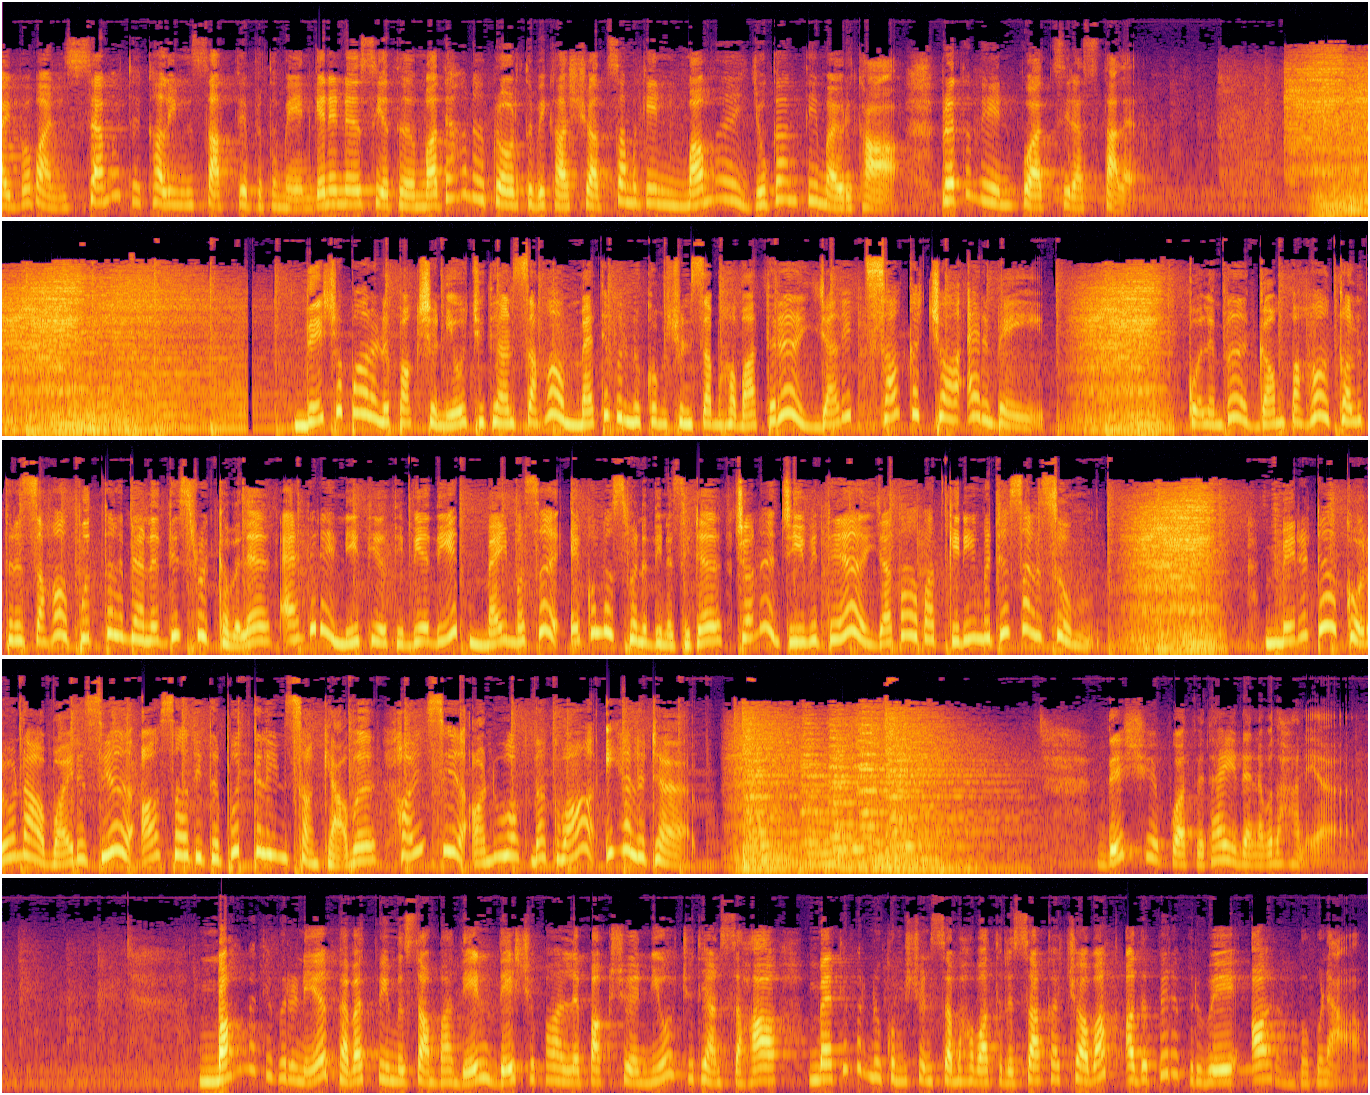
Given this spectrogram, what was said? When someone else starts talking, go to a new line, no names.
අයිබවන් සැමට කලින් සත්‍ය ප්‍රථමයෙන් ගෙනෙන සියත මධ්‍යහන ප්‍රවෘත්ති විකාශයත් සමගින් මම යුගන්ති මයුරිකා ප්‍රථමයෙන් පුවත් සිරස්තල දේශපාලන පක්ෂ නියෝජිතයන් සහ මැතිවරණ කොමිෂන් සභාව අතර යළිත් සාකච්ඡා ඇරඹෙයි. කොළඹ ගම්පහ කළුතර සහ පුත්තලම යන දිස්ත්‍රික්කවල ඇතිරේ නීතිය තිබියදීත් මැයි මස එකොළොස් වන දින සිට ජන ජීවිතය යථාවත් කිරීමට සැලසුම්. මෙරට කොරෝනා වෛරසය ආසාධිත පුද්ගලින් සංඛ්‍යාව හයිසිය අනුවක් දක්වා ඉහළට. දේශය පුවත් වෙතයි දැනවදහනය. මහමැතිවරණය පැවැත්වීම සම්බන්ධයෙන් දේශපාලන පක්ෂ නියෝජිතයන් සහ මැතිවරණ කොමිෂන් සභාව අතර සාකච්ඡාවක් අද පෙරපුරුවේ ආරම්භ වුණා.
